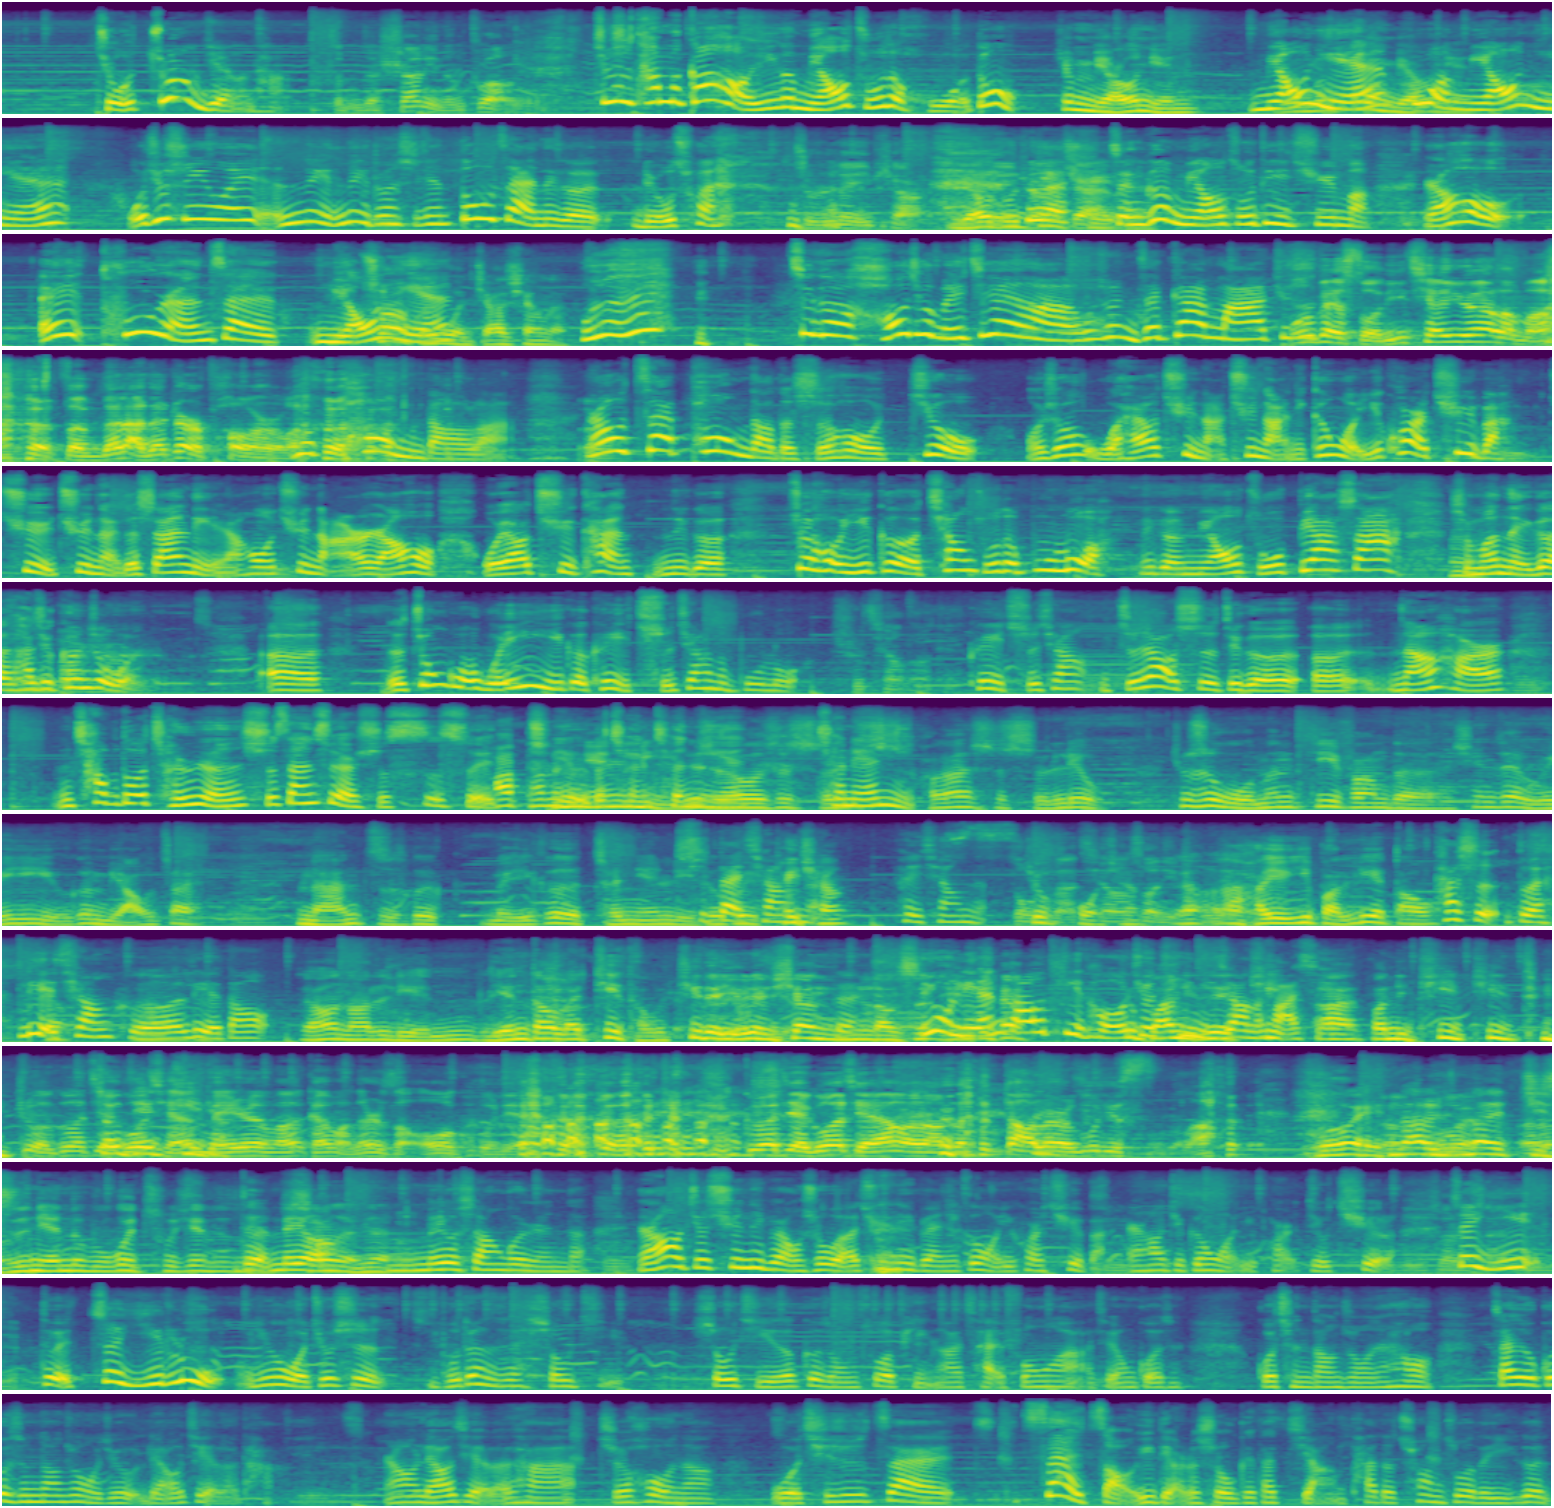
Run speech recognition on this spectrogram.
就撞见了他，怎么在山里能撞见？就是他们刚好一个苗族的活动，就苗年苗年？过过苗年。我就是因为那那段时间都在那个流窜，就是那一片儿。苗族地区整个苗族地区嘛，然后哎，突然在苗年我，家乡了。我说哎，这个好久没见啊！我说你在干嘛？就是不是被索尼签约了吗？怎么咱俩在这儿碰上了又？碰到了，然后再碰到的时候就。我说我还要去哪？去哪？你跟我一块儿去吧，去去哪个山里，然后去哪儿？然后我要去看那个最后一个羌族的部落，那个苗族边沙什么哪个，他就跟着我。呃，呃中国唯一一个可以持枪的部落，持枪的，可以持枪，只要是这个呃男孩儿，嗯差不多成人，十三岁还是十四岁，他他们有一个成礼成的时候年是成年礼，好像是十六，就是我们地方的现在唯一有一个苗寨，男子会每一个成年礼都是带枪的。会配枪，配枪的，就火枪啊还有一把猎刀，它是对猎枪和猎刀，然后拿镰镰刀来剃头，剃的有点像老师用镰刀剃头就剃你这样的发型啊，把你剃剃剃。这哥借国钱没人往敢往那儿走，我估计。哥借国钱，我操，到那儿估计死了。不会，那那几十年都不会出现这对，种没有伤人的。嗯没有伤过人的。然后就去那边，我说我要去那边，你跟我一块儿去吧。然后就跟我一块儿就去了。这一对这一路，因为我就是不断的在收集。收集的各种作品啊、采风啊这种过程过程当中，然后在这个过程当中，我就了解了他，然后了解了他之后呢，我其实在再早一点的时候给他讲他的创作的一个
